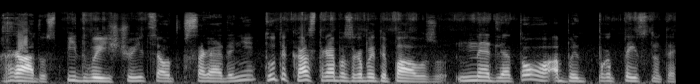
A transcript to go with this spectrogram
градус підвищується от всередині. Тут якраз треба зробити паузу. Не для того, аби протиснути,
